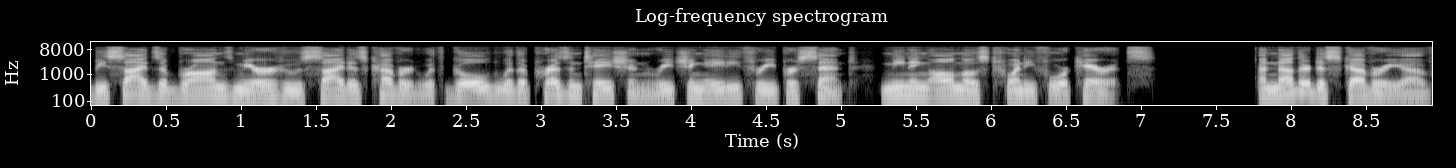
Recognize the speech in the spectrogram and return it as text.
besides a bronze mirror whose side is covered with gold with a presentation reaching 83%, meaning almost 24 carats. Another discovery of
